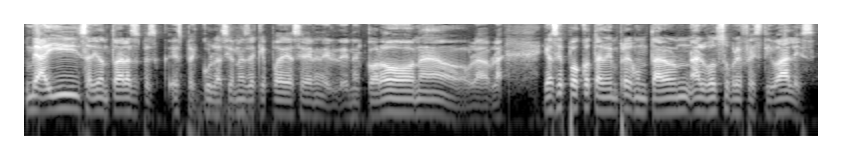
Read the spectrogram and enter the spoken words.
De ahí salieron todas las espe- especulaciones de que puede ser en el, en el Corona o bla, bla. Y hace poco también preguntaron algo sobre festivales.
